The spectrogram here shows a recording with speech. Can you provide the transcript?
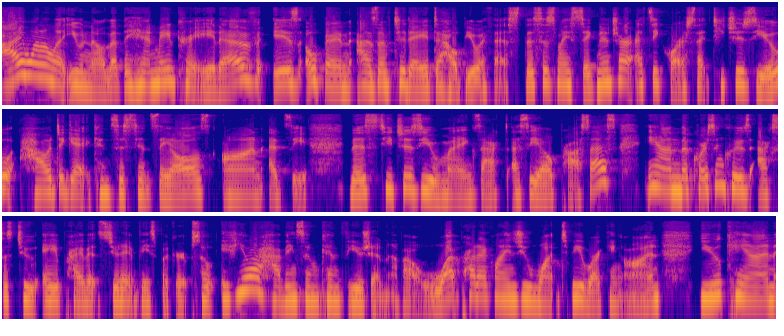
I want to let you know that the Handmade Creative is open as of today to help you with this. This is my signature Etsy course that teaches you how to get consistent sales on Etsy. This teaches you my exact SEO process, and the course includes access to a private student Facebook group. So if you are having some confusion about what product lines you want to be working on, you can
